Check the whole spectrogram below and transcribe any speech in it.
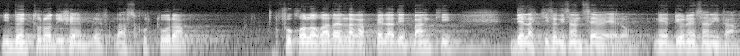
Il 21 dicembre la scultura fu collocata nella cappella dei banchi della chiesa di San Severo, nel Rione Sanità.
